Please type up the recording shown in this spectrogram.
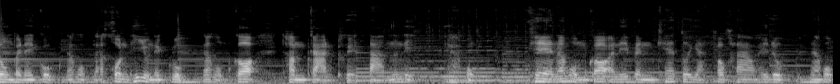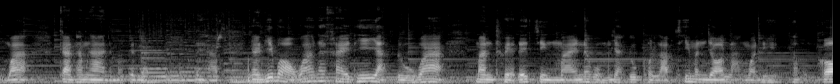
ลงไปในกลุ่มนะผมและคนที่อยู่ในกลุ่มนะผมก็ทำการเทรดตามนั่นเองนะครับผมโอเคนะผมก็อันนี้เป็นแค่ตัวอย่างคร่าวๆให้ดูนะผมว่าการทำงานเนี่ยมันเป็นแบบนี้นะครับ อย่างที่บอกว่าถ้าใครที่อยากดูว่ามันเทรดได้จริงไหมนะผมอยากดูผลลัพธ์ที่มันย้อนหลังวันนี้นะผมก็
